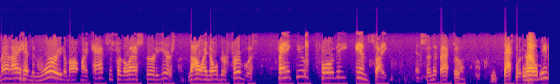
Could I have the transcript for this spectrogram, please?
Man, I have been worried about my taxes for the last 30 years. Now I know they're frivolous. Thank you for the insight. And send it back to them. That's what well, we've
